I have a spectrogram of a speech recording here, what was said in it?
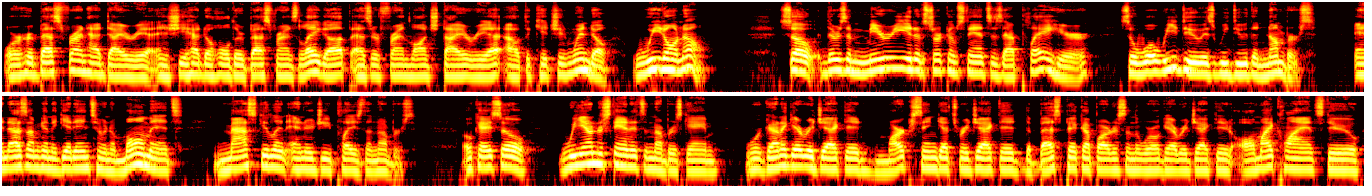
or her best friend had diarrhea and she had to hold her best friend's leg up as her friend launched diarrhea out the kitchen window. We don't know. So there's a myriad of circumstances at play here. So what we do is we do the numbers. And as I'm going to get into in a moment, masculine energy plays the numbers. Okay, so we understand it's a numbers game. We're going to get rejected. Mark Sing gets rejected. The best pickup artists in the world get rejected. All my clients do.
